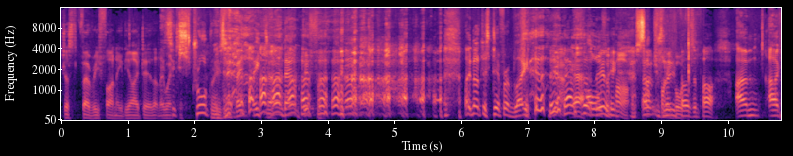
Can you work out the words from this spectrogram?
just very funny. The idea that they It's went to extraordinary, isn't it? They, they turned out different. like not just different, like poles absolutely, apart. Such funny absolutely boys. poles apart. Um, okay.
